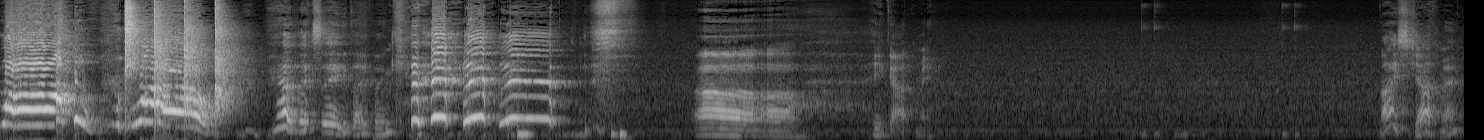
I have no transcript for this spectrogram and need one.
Wow! Wow! Yeah, I think. Ah, he got me. Nice shot, man.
